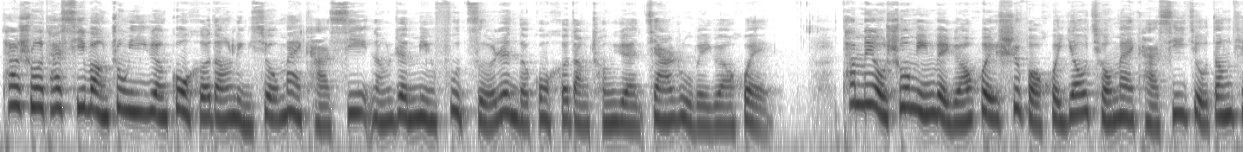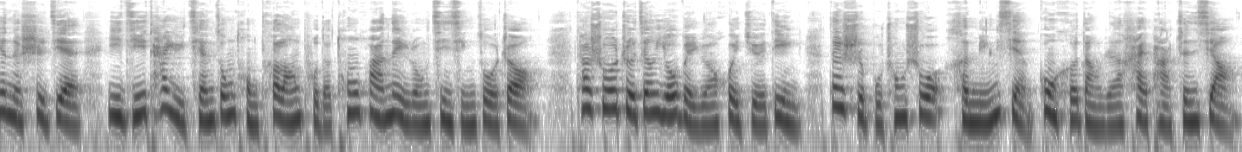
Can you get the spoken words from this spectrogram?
他说，他希望众议院共和党领袖麦卡锡能任命负责任的共和党成员加入委员会。他没有说明委员会是否会要求麦卡锡就当天的事件以及他与前总统特朗普的通话内容进行作证。他说这将由委员会决定，但是补充说，很明显，共和党人害怕真相。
